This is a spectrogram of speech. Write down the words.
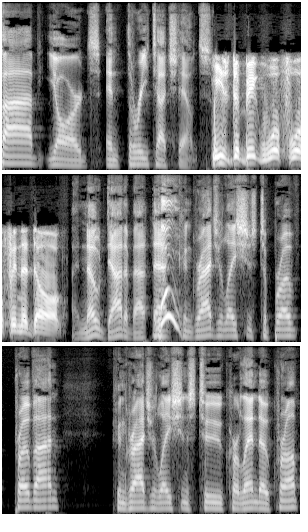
155 yards and three touchdowns. He's the big wolf wolf in the dog. Uh, no doubt about that. Congratulations to Pro- Provine. Congratulations to Carlando Crump,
